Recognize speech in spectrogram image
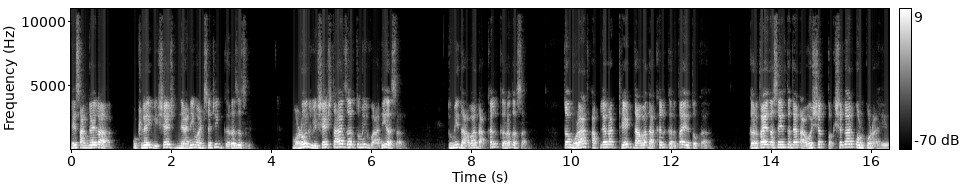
हे सांगायला कुठल्याही विशेष ज्ञानी माणसाची गरजच नाही. म्हणून विशेषतः जर तुम्ही वादी असाल तुम्ही दावा दाखल करत असाल तर मुळात आपल्याला थेट दावा दाखल करता येतो का? करता येत असेल तर त्यात आवश्यक पक्षकार कोण कोण आहेत?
